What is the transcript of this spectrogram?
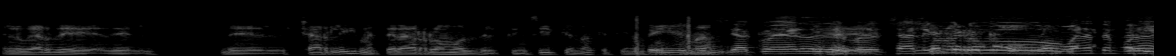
en lugar de, del, del Charlie, meter a Romo desde el principio, ¿no? Que tiene un Sí, poco más. De acuerdo, de acuerdo. Charlie Creo no Romo- buena temporada.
